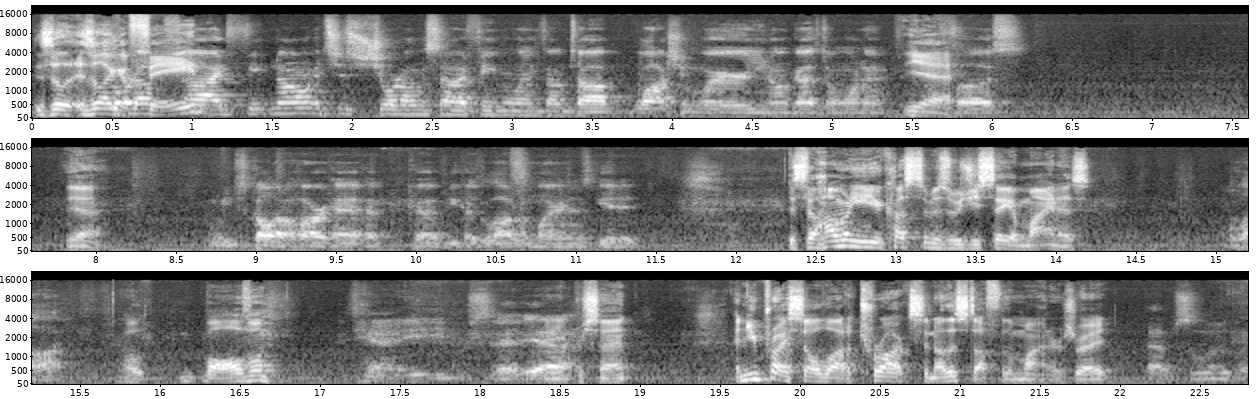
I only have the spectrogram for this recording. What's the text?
Is it, is it like a on the fade? Side, fi- no, it's just short on the side, finger length on top, wash and wear. You know, guys don't want to Yeah. fuss. Yeah. We just call it a hard hat cut because a lot of the miners get it So how many of your customers would you say are miners? a lot. All, all of them? Yeah, eighty percent. Yeah. 80%? And you probably sell a lot of trucks and other stuff for the miners, right? Absolutely.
